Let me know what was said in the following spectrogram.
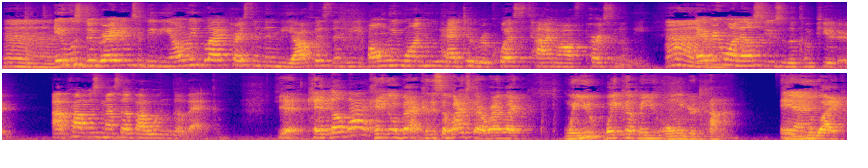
Mm. It was degrading to be the only black person in the office and the only one who had to request time off personally. Mm. Everyone else used the computer. I promised myself I wouldn't go back. Yeah, Can't go back. Can't go back because it's a lifestyle, right? Like when you wake up and you own your time, and Yeah. you like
